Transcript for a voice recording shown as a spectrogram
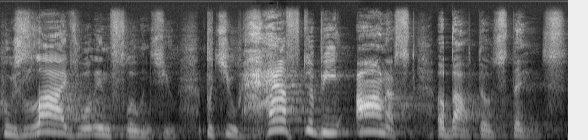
whose lives will influence you. But you have to be honest about those things.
